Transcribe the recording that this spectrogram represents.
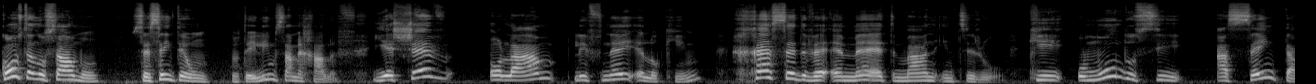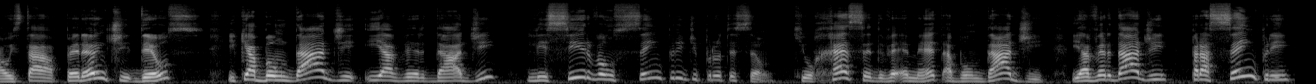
Consta no Salmo 61, no Teilim Samechalef, Yeshev olam lifnei chesed ve'emet man que o mundo se assenta ou está perante Deus e que a bondade e a verdade lhe sirvam sempre de proteção. Que o chesed ve'emet, a bondade e a verdade, para sempre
